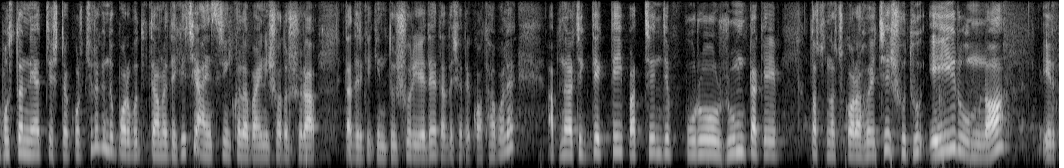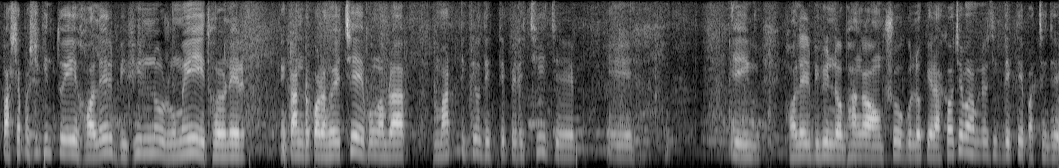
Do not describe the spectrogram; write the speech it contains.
অবস্থান নেওয়ার চেষ্টা করছিল। কিন্তু পরবর্তীতে আমরা দেখেছি আইন শৃঙ্খলা বাহিনীর সদস্যরা তাদেরকে কিন্তু সরিয়ে দেয়, তাদের সাথে কথা বলে। আপনারা ঠিক দেখতেই পাচ্ছেন যে পুরো রুমটাকে তছনছ করা হয়েছে। শুধু এই রুম ন, এর পাশাপাশি কিন্তু এই হলের বিভিন্ন রুমেই এই ধরনের কাণ্ড করা হয়েছে এবং আমরা মাঠ থেকেও দেখতে পেরেছি যে এই হলের বিভিন্ন ভাঙা অংশগুলোকে রাখা হচ্ছে এবং আপনারা ঠিক দেখতে পাচ্ছেন যে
